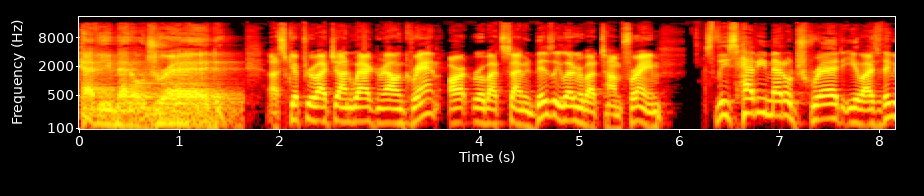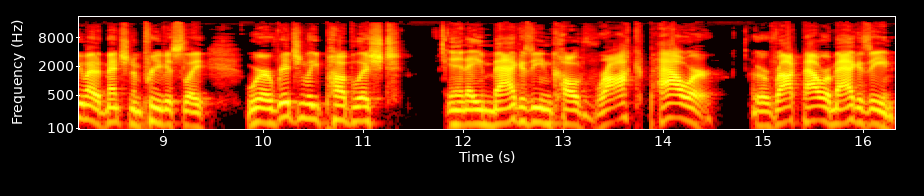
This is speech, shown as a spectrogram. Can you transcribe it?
Heavy Metal Dredd. A script about John Wagner, Alan Grant, art about Simon Bisley, lettering robot Tom Frame. So these Heavy Metal Dredd, Eli's, I think we might have mentioned them previously, were originally published in a magazine called Rock Power, or Rock Power Magazine,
